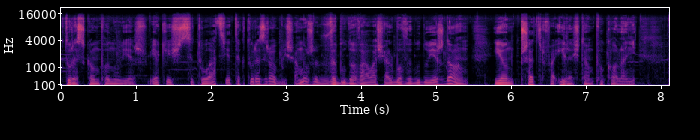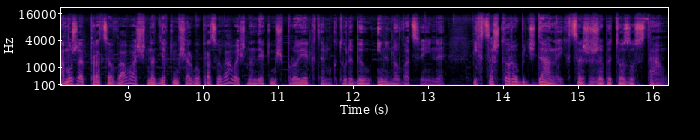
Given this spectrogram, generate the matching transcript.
które skomponujesz, jakieś sytuacje, te, które zrobisz. A może wybudowałaś albo wybudujesz dom i on przetrwa ileś tam pokoleń. A może pracowałaś nad jakimś albo pracowałeś nad jakimś projektem, który był innowacyjny i chcesz to robić dalej, chcesz, żeby to zostało.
